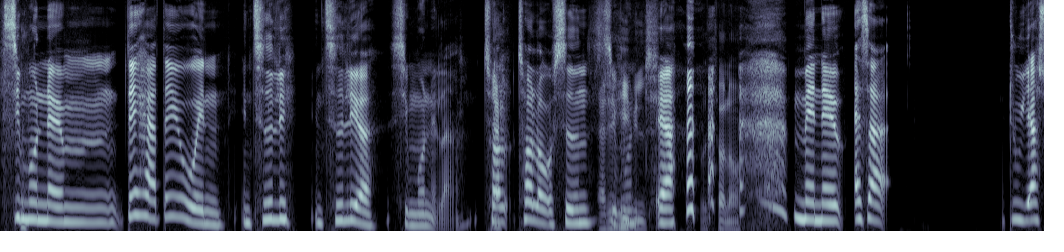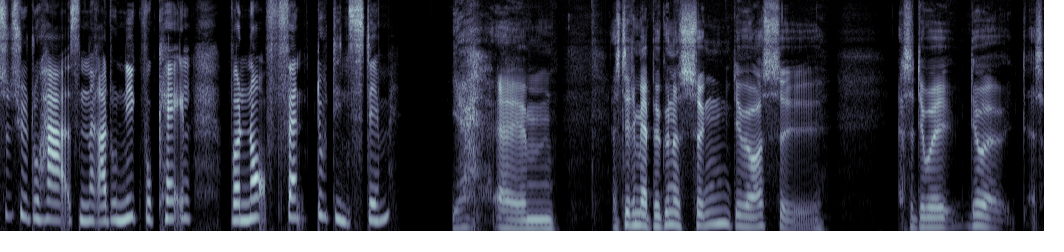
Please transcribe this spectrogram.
Simon, øhm, det her, det er jo en, en, tidlig, en tidligere Simon, eller 12, 12 år siden Ja, det er Simon. helt vildt. Ja. 12 år. Men øh, altså, du, jeg synes jo, du har sådan en ret unik vokal. Hvornår fandt du din stemme? Ja, øhm, altså det der med at begynde at synge, det var også... Øh, altså det var, det var... Altså,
